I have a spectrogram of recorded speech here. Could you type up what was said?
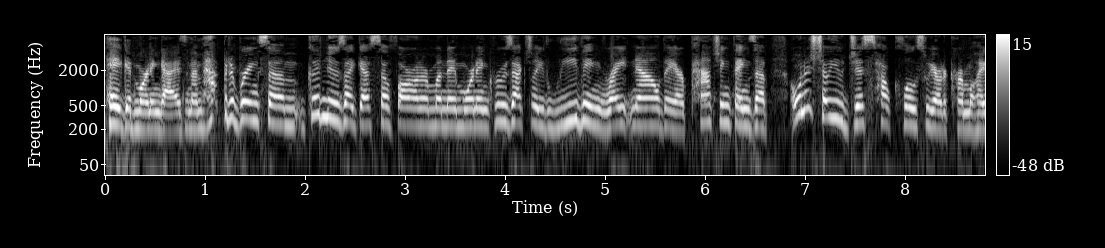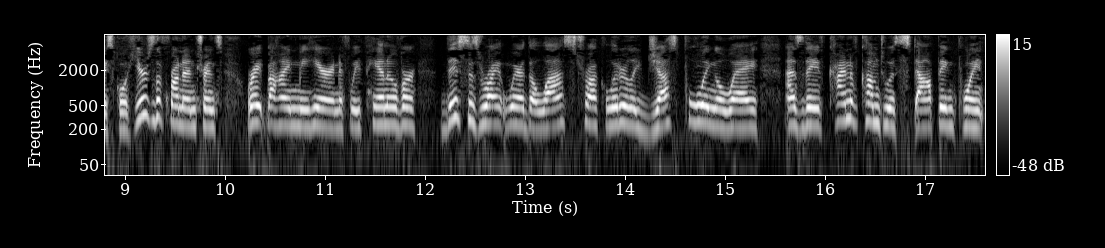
Hey, good morning, guys. And I'm happy to bring some good news, I guess, so far on our Monday morning. Crews actually leaving right now. They are patching things up. I want to show you just how close we are to Carmel High School. Here's the front entrance right behind me here. And if we pan over, this is right where the last truck literally just pulling away as they've kind of come to a stopping point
